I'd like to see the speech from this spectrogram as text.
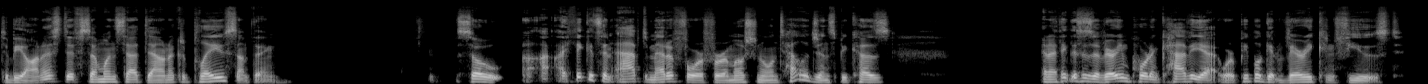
to be honest, if someone sat down and could play you something. So I think it's an apt metaphor for emotional intelligence because, and I think this is a very important caveat where people get very confused.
